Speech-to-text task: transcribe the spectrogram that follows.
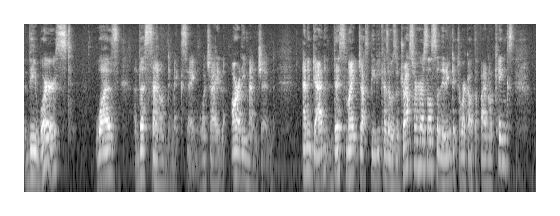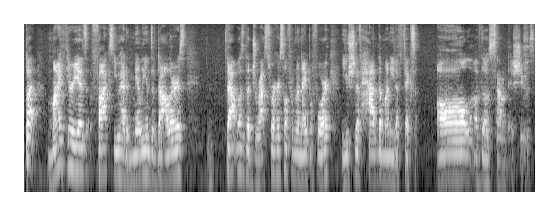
the worst was the sound mixing, which I already mentioned. And again, this might just be because it was a dress rehearsal, so they didn't get to work out the final kinks. But my theory is, Fox, you had millions of dollars. That was the dress rehearsal from the night before. You should have had the money to fix all of those sound issues.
